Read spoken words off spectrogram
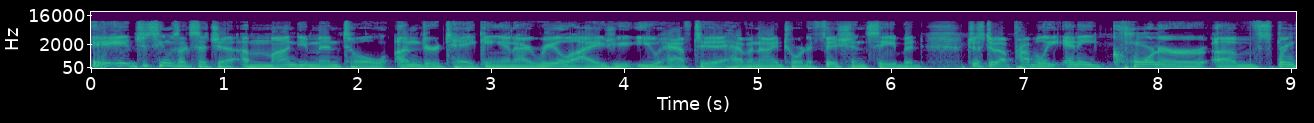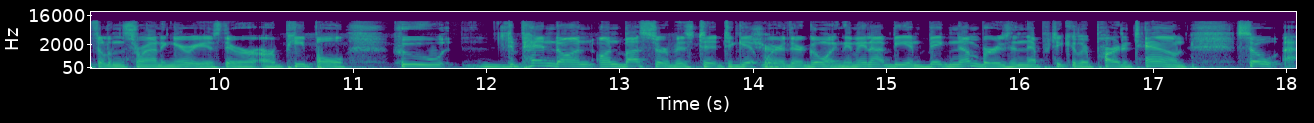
It just seems like such a, a monumental undertaking, and I realize you, you have to have an eye toward efficiency, but just about probably any corner of Springfield and the surrounding areas, there are people who depend on, on bus service to, to get sure. where they're going. They may not be in big numbers in that particular part of town. So, uh,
